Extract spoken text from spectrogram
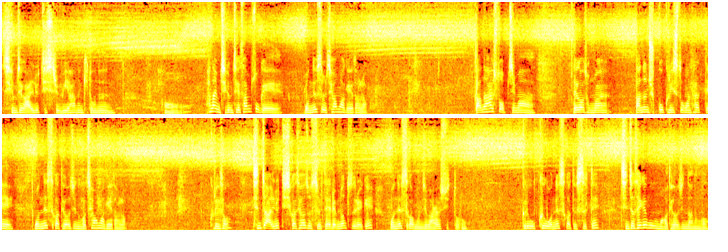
지금 제가 RUTC를 위해 하는 기도는, 어, 하나님 지금 제 삶 속에 원네스를 체험하게 해달라고. 나는 할 수 없지만 내가 정말 나는 죽고 그리스도만 살 때 원네스가 되어지는 거 체험하게 해달라고. 그래서 진짜 RUTC가 세워졌을 때 랩런트들에게 원네스가 뭔지 말할 수 있도록 그리고 그 원네스가 됐을 때 진짜 세계복음화가 되어진다는 거.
